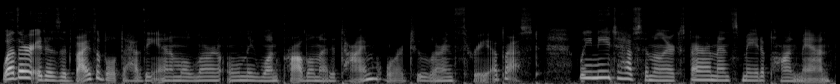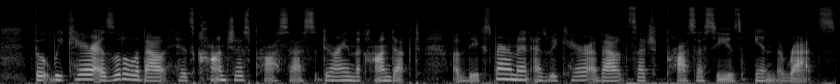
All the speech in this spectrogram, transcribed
whether it is advisable to have the animal learn only one problem at a time or to learn three abreast. We need to have similar experiments made upon man, but we care as little about his conscious process during the conduct of the experiment as we care about such processes in the rats.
